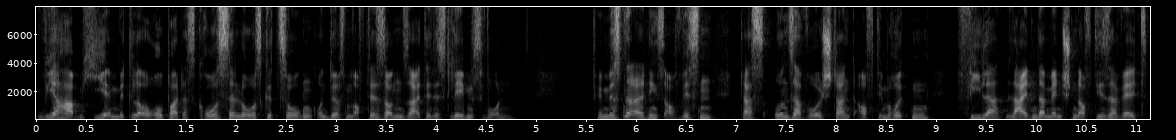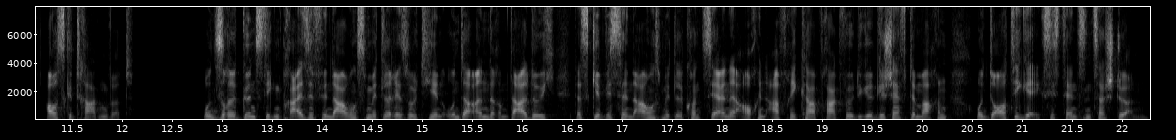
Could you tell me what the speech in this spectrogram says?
Wir haben hier in Mitteleuropa das große Los gezogen und dürfen auf der Sonnenseite des Lebens wohnen. Wir müssen allerdings auch wissen, dass unser Wohlstand auf dem Rücken vieler leidender Menschen auf dieser Welt ausgetragen wird. Unsere günstigen Preise für Nahrungsmittel resultieren unter anderem dadurch, dass gewisse Nahrungsmittelkonzerne auch in Afrika fragwürdige Geschäfte machen und dortige Existenzen zerstören.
